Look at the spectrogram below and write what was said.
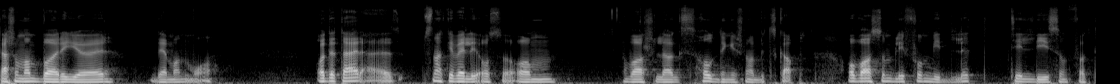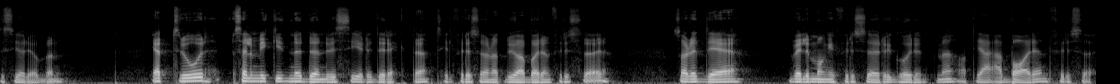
dersom man bare gjør det man må. Og dette her er, snakker veldig også om hva slags holdninger som har blitt skapt, og hva som blir formidlet til de som faktisk gjør jobben. Jeg tror, selv om vi ikke nødvendigvis sier det direkte til frisøren at du er bare en frisør, så er det det veldig mange frisører går rundt med, at jeg er bare en frisør.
